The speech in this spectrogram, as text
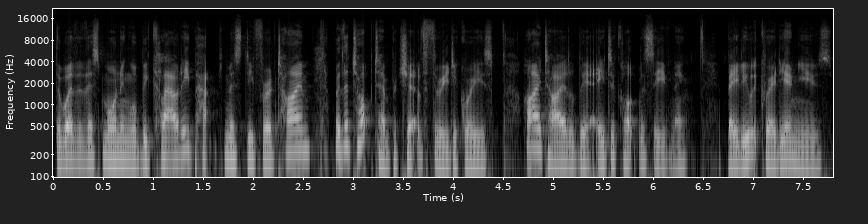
The weather this morning will be cloudy, perhaps misty for a time, with a top temperature of 3 degrees. High tide will be at 8 o'clock this evening. Bailiwick Radio News.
